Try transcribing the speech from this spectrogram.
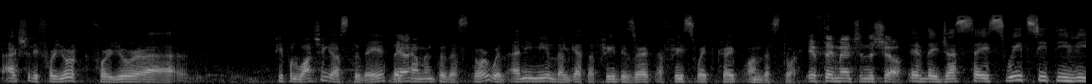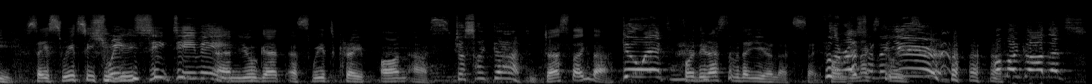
So. Actually, for your for your uh, people watching us today, if they Yeah. come into the store with any meal, they'll get a free dessert, a free sweet crepe on the store. If they mention the show, If they just say sweet CTV, say sweet CTV, sweet CTV, and you get a sweet crepe on us, just like that. just like that. Do it For the rest of the year, let's say. for the rest next of the year. oh my God, that's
